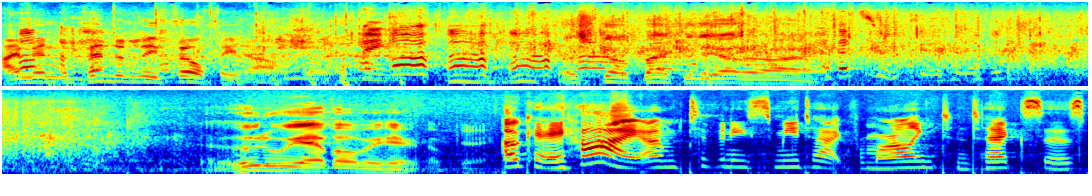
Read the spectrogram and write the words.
I'm independently filthy now, so. Let's go back to the other aisle. Who do we have over here? Okay, Okay. hi, I'm Tiffany Smetak from Arlington, Texas,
